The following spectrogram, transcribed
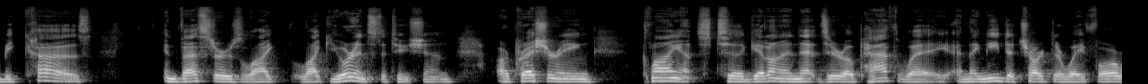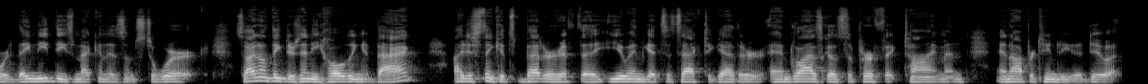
because investors like like your institution are pressuring clients to get on a net zero pathway and they need to chart their way forward. They need these mechanisms to work. So I don't think there's any holding it back. I just think it's better if the UN gets its act together and Glasgow's the perfect time and, and opportunity to do it.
